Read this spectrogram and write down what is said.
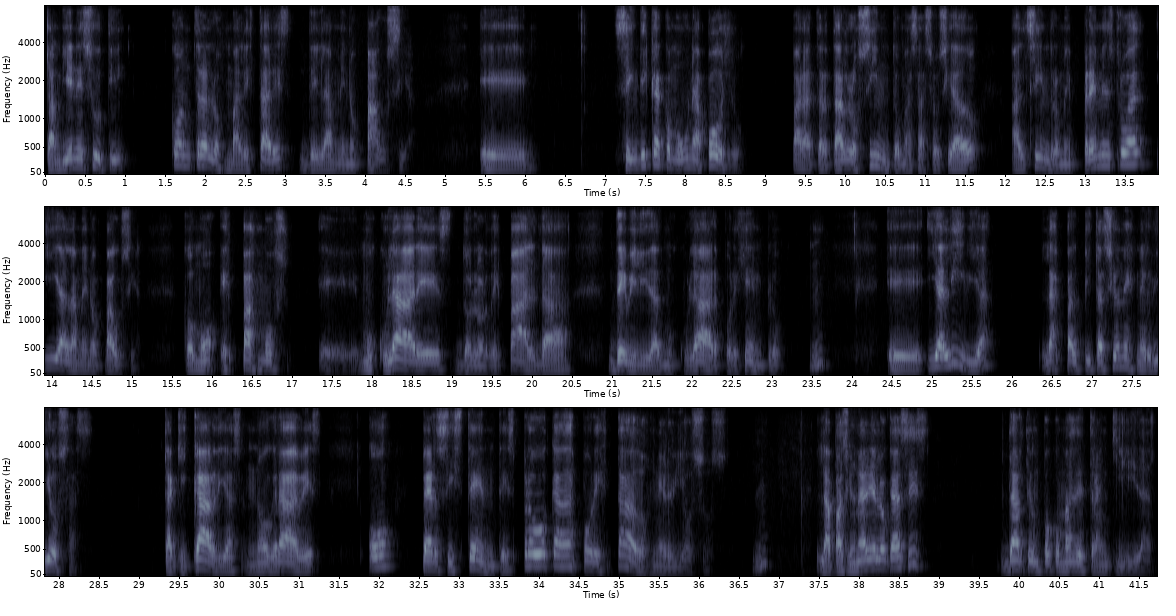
También es útil contra los malestares de la menopausia. Eh, se indica como un apoyo para tratar los síntomas asociados al síndrome premenstrual y a la menopausia, como espasmos eh, musculares, dolor de espalda, debilidad muscular, por ejemplo, eh, y alivia las palpitaciones nerviosas, taquicardias no graves o persistentes provocadas por estados nerviosos. La pasionaria lo que hace es darte un poco más de tranquilidad.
